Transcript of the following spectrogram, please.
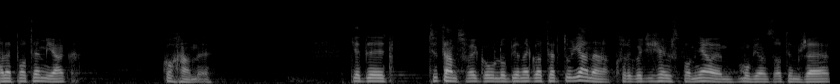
ale potem jak kochamy. Kiedy czytam swojego ulubionego Tertuliana, którego dzisiaj już wspomniałem, mówiąc o tym, że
